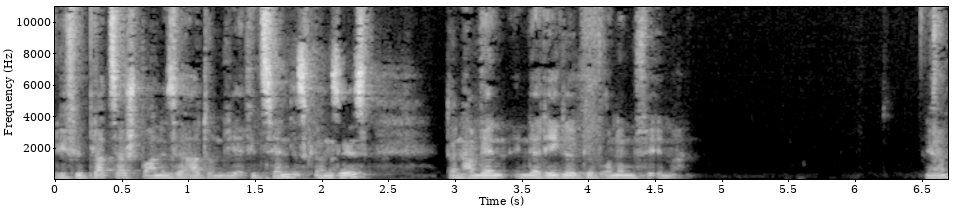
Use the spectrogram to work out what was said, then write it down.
wie viel Platzersparnis er hat und wie effizient das Ganze ist, dann haben wir in der Regel gewonnen für immer. Ja,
